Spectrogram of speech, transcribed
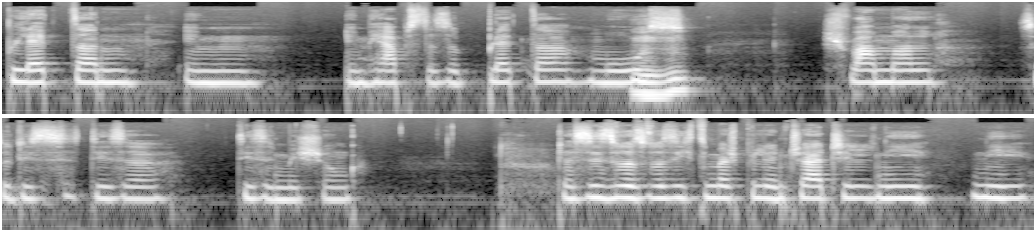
Blättern im, im Herbst, also Blätter, Moos, mhm. Schwammerl, so diese, diese, diese Mischung. Das ist was, was ich zum Beispiel in Churchill nie, nie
